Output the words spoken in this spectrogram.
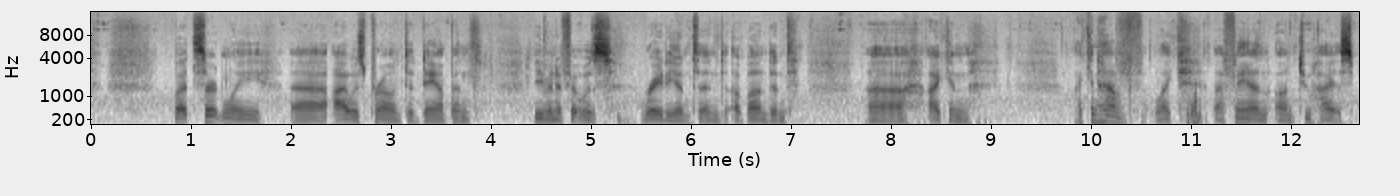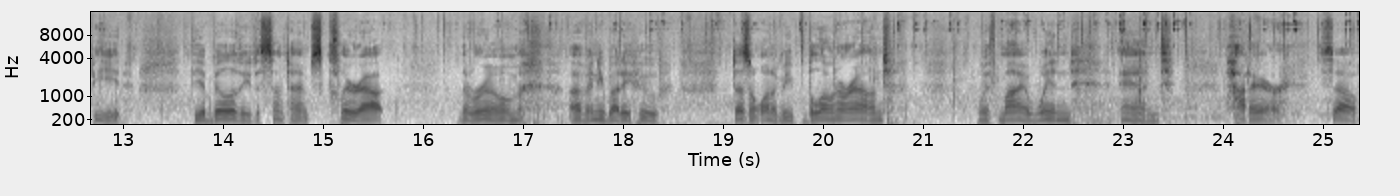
but certainly uh, I was prone to dampen, even if it was radiant and abundant. Uh, I can I can have like a fan on too high a speed, the ability to sometimes clear out the room of anybody who doesn't want to be blown around with my wind and hot air. So,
